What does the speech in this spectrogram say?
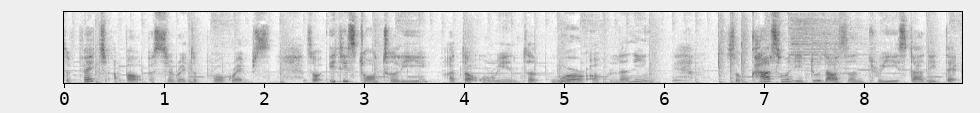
the fact about accelerated programs. So it is totally adult-oriented world of learning. So Carson in 2003 studied that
